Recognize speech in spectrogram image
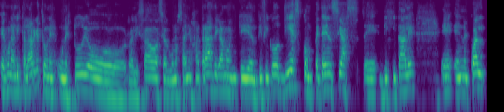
es, una lista larga, esto es un, estudio realizado hace algunos años atrás, digamos, que identificó 10 competencias eh, digitales, en el cual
